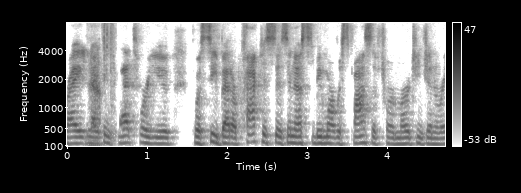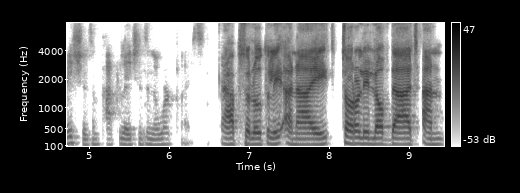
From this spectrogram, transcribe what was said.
right? And. I think that's where you will see better practices in us to be more responsive for emerging generations and populations in the workplace. Absolutely. And I totally love that. And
